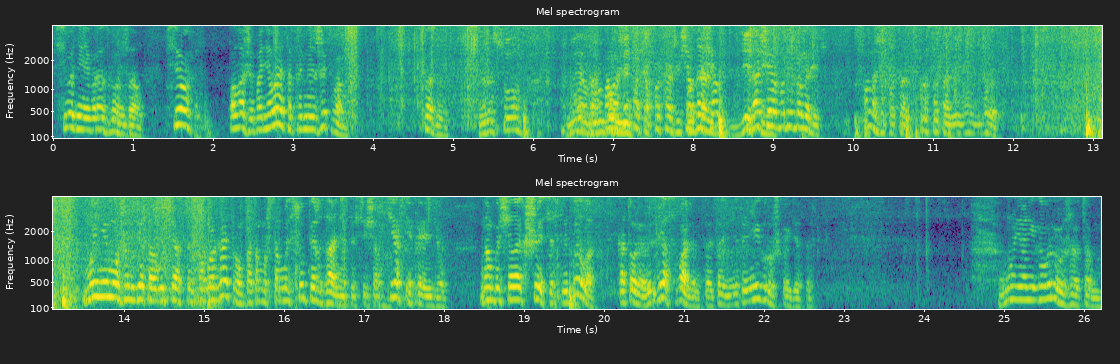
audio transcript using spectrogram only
Сегодня я им разгон дал. Все, положи, поняла, это принадлежит вам. Складывай. Хорошо. Ну, Вот так, положи месте. пока, покажи. Сейчас Пока дальше, здесь дальше я буду говорить. Положи пока, просто так, ну, брось. Мы не можем где-то участвовать, помогать вам, потому что мы супер заняты сейчас. Техника идет. Нам бы человек 6, если было, которые лес валим-то, это, это не игрушка где-то. Ну, я не говорю уже там,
